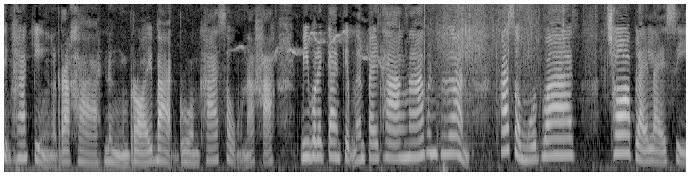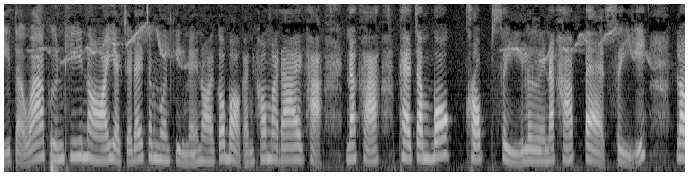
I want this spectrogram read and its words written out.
25 กิ่ง ราคา 100 บาทรวมค่าส่งนะคะ มีบริการเก็บเงินปลายทางนะเพื่อนๆ ถ้าสมมุติว่า ชอบหลาย ๆ สี แต่ว่าพื้นที่น้อยอยากจะได้จำนวนกิ่งน้อย ๆ ก็บอกกันเข้ามาได้ค่ะนะคะ แพรจัมโบ้ครบสีเลยนะคะ 8 สี เรา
